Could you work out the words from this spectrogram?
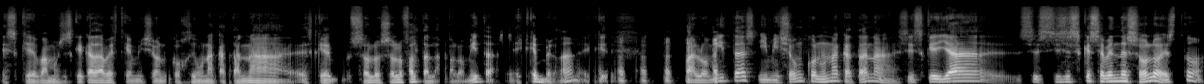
es que, vamos, es que cada vez que Mission coge una katana, es que solo, solo faltan las palomitas. Es que es verdad. Es que palomitas y Mission con una katana. Si es que ya, si, si es que se vende solo esto.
